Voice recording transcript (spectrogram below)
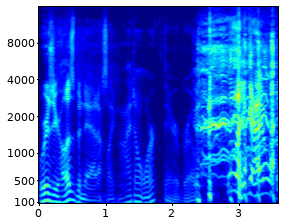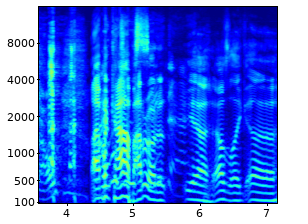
where's your husband at? I was like, I don't work there, bro. like I don't know. I'm Why a cop. I don't know. say How to, that? yeah, I was like, uh.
